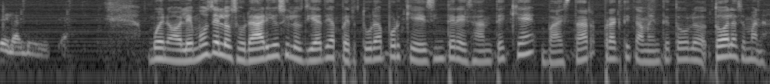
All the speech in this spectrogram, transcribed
de la lúdica. Bueno, hablemos de los horarios y los días de apertura porque es interesante que va a estar prácticamente todo toda la semana.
